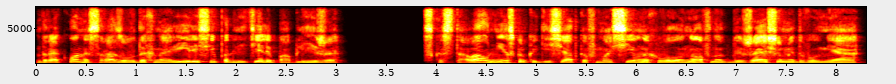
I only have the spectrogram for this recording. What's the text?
драконы сразу вдохновились и подлетели поближе. Скостовал несколько десятков массивных валунов над ближайшими двумя.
